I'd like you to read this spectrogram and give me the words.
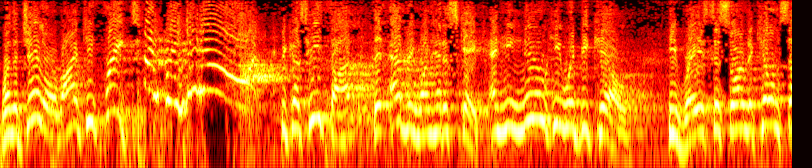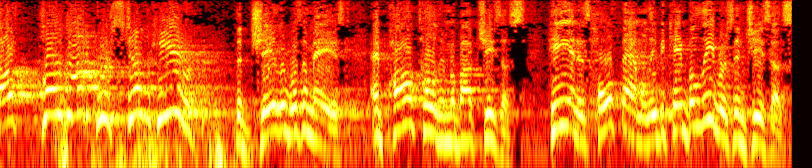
When the jailer arrived, he freaked. I freaked out! Because he thought that everyone had escaped, and he knew he would be killed. He raised his sword to kill himself. Hold up, we're still here. The jailer was amazed, and Paul told him about Jesus. He and his whole family became believers in Jesus.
